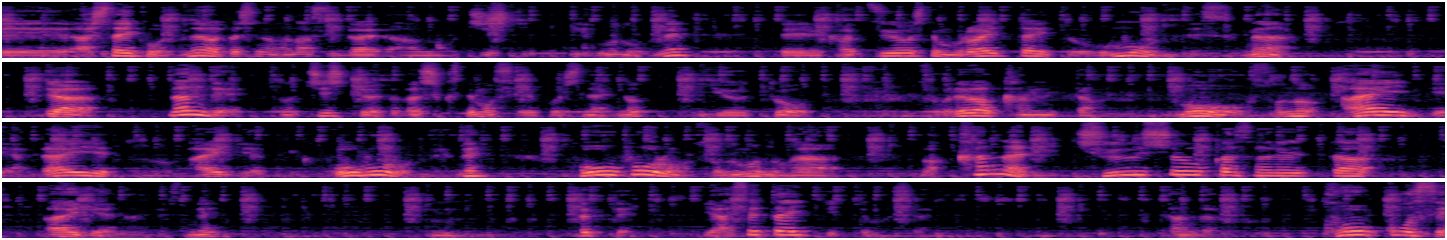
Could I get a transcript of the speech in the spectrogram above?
えー明日以降のね私の話すあの知識っものをね、えー活用してもらいたいと思うんですがじゃあなんでその知識が正しくても成功しないのっていうとそれは簡単。もうそのアイデアダイエットのアイデアっていうか方法論だよね。方法論そのものが、まあ、かなり抽象化されたアイデアなんですね、うん、だって痩せたいって言ってもさなんだろう高校生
